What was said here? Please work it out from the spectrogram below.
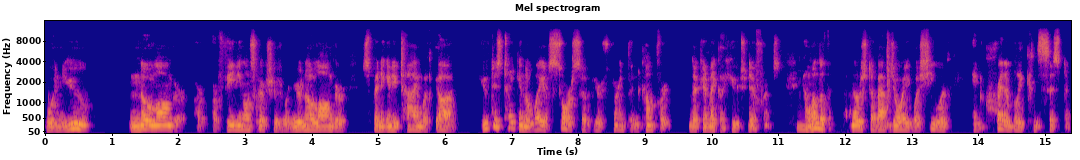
when you no longer are, are feeding on scriptures, when you're no longer spending any time with God, you've just taken away a source of your strength and comfort that can make a huge difference. Mm-hmm. And one of the things I noticed about Joy was she was incredibly consistent.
